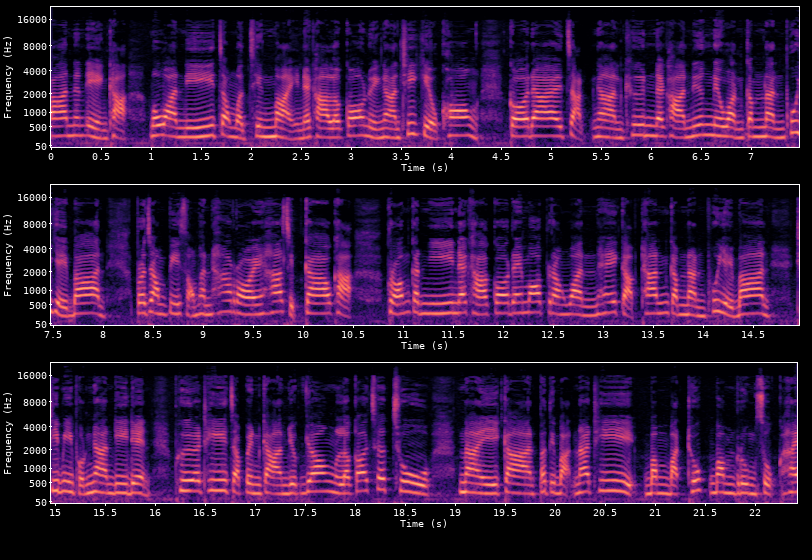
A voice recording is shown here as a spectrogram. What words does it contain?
บ้านนั่นเองค่ะ เมื่อวานนี้จังหวัดเชียงใหม่นะคะ แล้วก็หน่วยงานที่เกี่ยวข้อง ก็ได้จัดงานขึ้นนะคะ เนื่องในวันกำนันผู้ใหญ่บ้าน ประจำปี 2559 ค่ะ พร้อมกันนี้นะคะก็ได้มอบรางวัลให้กับท่านกำนันผู้ใหญ่บ้าน ที่มีผลงานดีเด่น เพื่อที่จะเป็นการยกย่องแล้วก็เชิดชูในการปฏิบัติหน้าที่บำบัดทุกข์บำรุงสุขให้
